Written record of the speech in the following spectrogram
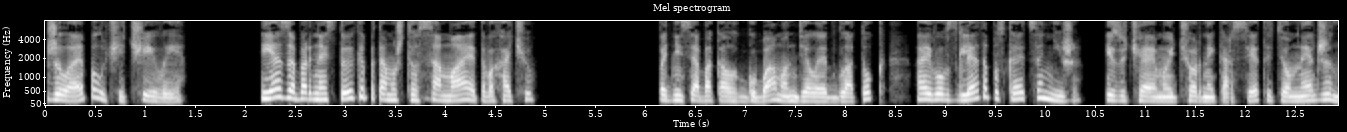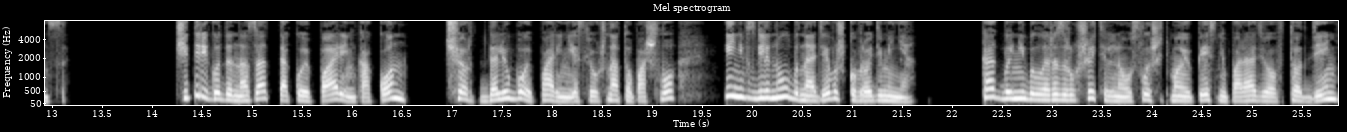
желая получить чаевые. Я за барной стойкой, потому что сама этого хочу. Поднеся бокал к губам, он делает глоток, а его взгляд опускается ниже, изучая мой черный корсет и темные джинсы. Четыре года назад такой парень, как он, черт, да любой парень, если уж на то пошло, и не взглянул бы на девушку вроде меня. Как бы ни было разрушительно услышать мою песню по радио в тот день,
